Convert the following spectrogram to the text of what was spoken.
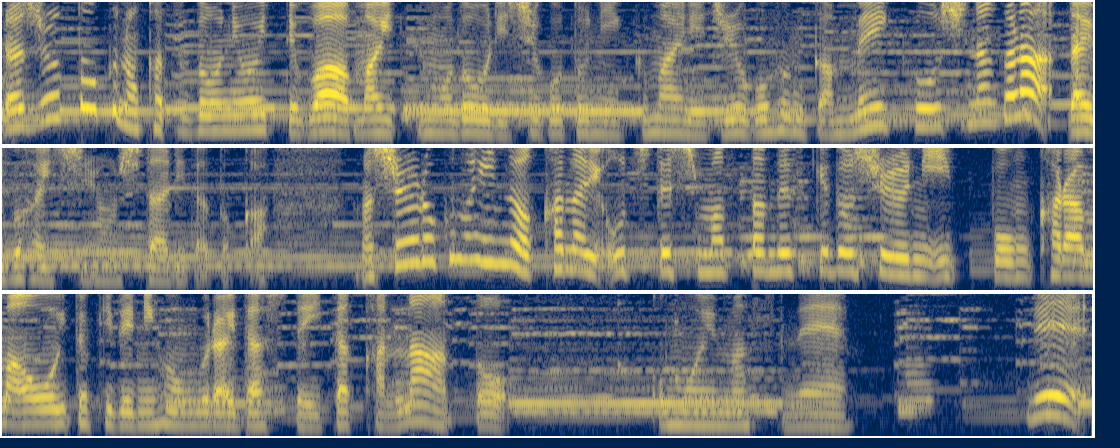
ラジオトークの活動においては、まあ、いつも通り仕事に行く前に15分間メイクをしながらライブ配信をしたりだとか、まあ、収録の頻度はかなり落ちてしまったんですけど週に1本からまあ多い時で2本ぐらい出していたかなと思いますね。で、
